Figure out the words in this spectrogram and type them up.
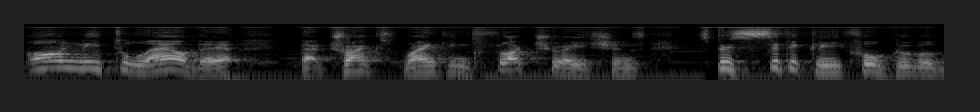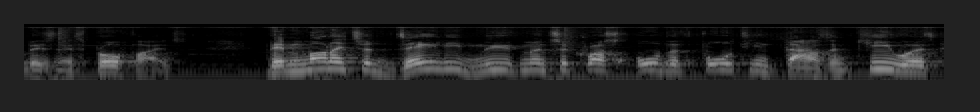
only tool out there that tracks ranking fluctuations specifically for Google business profiles. They monitor daily movements across over 14,000 keywords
